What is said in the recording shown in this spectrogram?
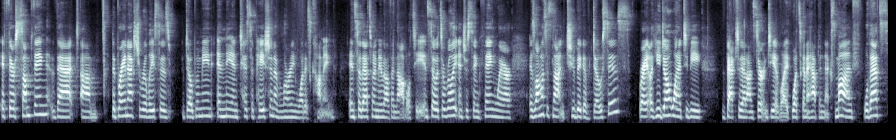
if there's something that um, the brain actually releases dopamine in the anticipation of learning what is coming. And so that's what I mean about the novelty. And so it's a really interesting thing where, as long as it's not in too big of doses, right? Like you don't want it to be back to that uncertainty of like what's going to happen next month. Well, that's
